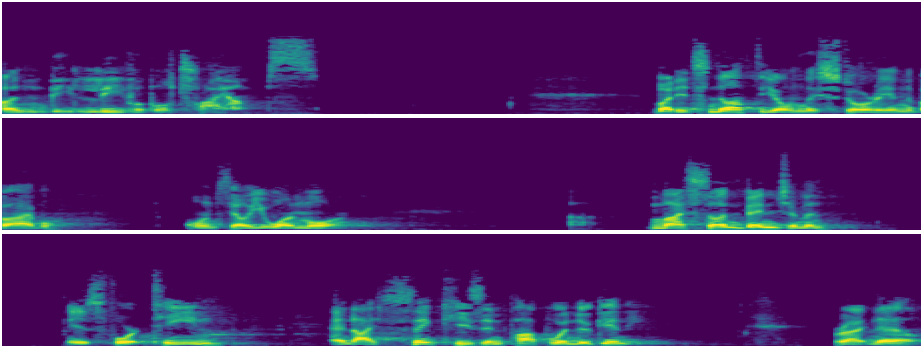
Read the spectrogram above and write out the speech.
unbelievable triumphs. But it's not the only story in the Bible. I want to tell you one more. Uh, my son Benjamin is 14 and I think he's in Papua New Guinea right now.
